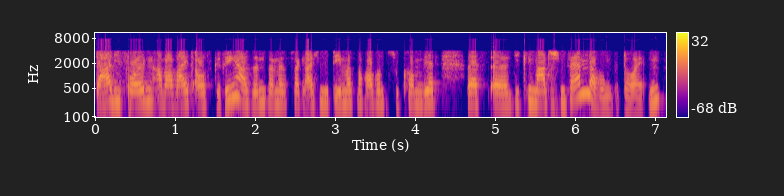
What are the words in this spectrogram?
da die Folgen aber weitaus geringer sind, wenn wir das vergleichen mit dem, was noch auf uns zukommen wird, was äh, die klimatischen Veränderungen bedeuten.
